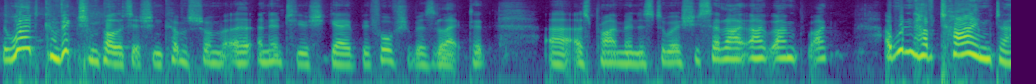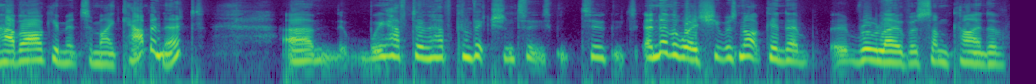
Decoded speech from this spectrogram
the word conviction politician comes from a, an interview she gave before she was elected uh, as Prime Minister, where she said, I, I, I, I wouldn't have time to have arguments in my cabinet. Um, we have to have conviction to, to. In other words, she was not going to uh, rule over some kind of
